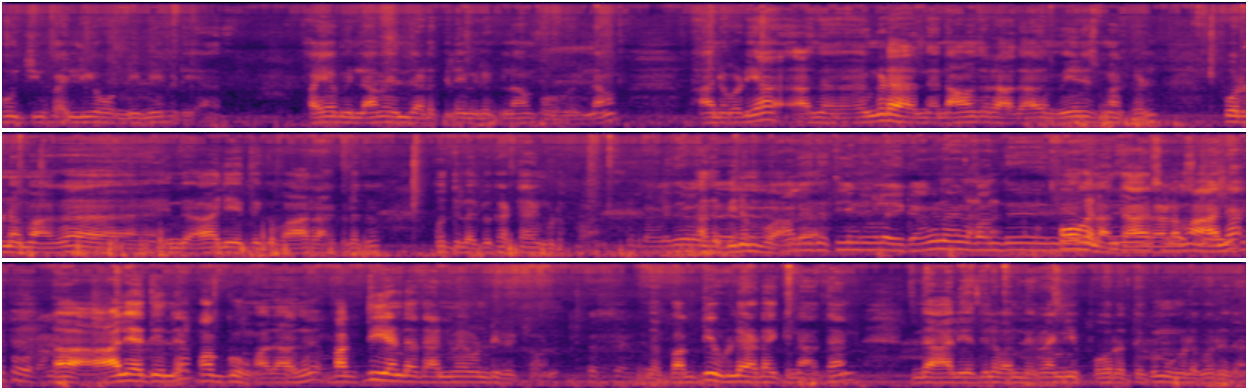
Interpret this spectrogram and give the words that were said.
பூச்சி பள்ளியோ ஒன்றுமே கிடையாது. பயம் இல்லாமல் எந்த இடத்துலையும் இருக்கலாம் போகலாம். அதுபடியாக அந்த எங்கட அந்த நாவந்தர அதாவது மேரிஸ் மக்கள் பூரணமாக இந்த ஆலயத்துக்கு வாராக்களுக்கு ஒத்துழைப்பு கட்டாயம் கொடுப்பாங்க. அதை விரும்புவாங்க. போகலாம் தாராளமாக ஆனால் ஆலயத்தின் பக்குவம் அதாவது பக்தி என்ற தன்மை ஒன்று இருக்கணும். இந்த பக்தி உள்ளே அடக்கினா தான் இந்த ஆலயத்தில் வந்து இறங்கி போகிறதுக்கும் உங்களுக்கு ஒரு இது.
